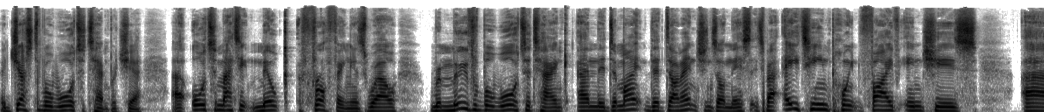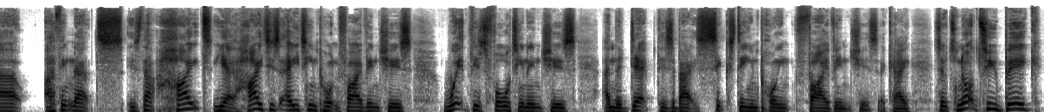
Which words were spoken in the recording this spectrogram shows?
Adjustable water temperature, uh, automatic milk frothing as well, removable water tank, and the the dimensions on this it's about 18.5 inches. Uh, I think that's is that height. Yeah, height is 18.5 inches, width is 14 inches, and the depth is about 16.5 inches. Okay, so it's not too big,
